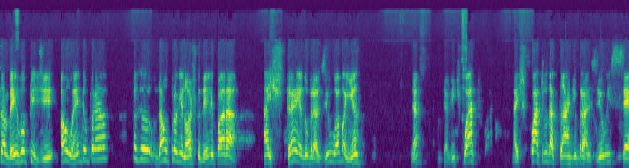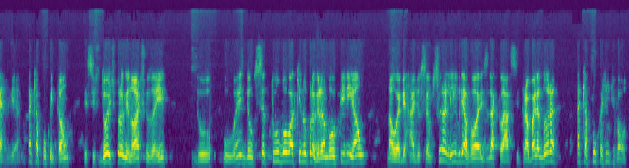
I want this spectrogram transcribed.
também vou pedir ao Wendel para dar um prognóstico dele para a estreia do Brasil amanhã, né? dia 24, às quatro da tarde, Brasil e Sérvia. Daqui a pouco, então, esses dois prognósticos aí do Wendel Setúbal aqui no programa Opinião, na Web Rádio Censura Livre, a voz da classe trabalhadora. Daqui a pouco a gente volta.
